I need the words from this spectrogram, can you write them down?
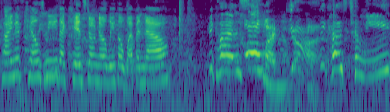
kind of kills me that kids don't know Lethal Weapon now. Because Oh my god! because to me,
